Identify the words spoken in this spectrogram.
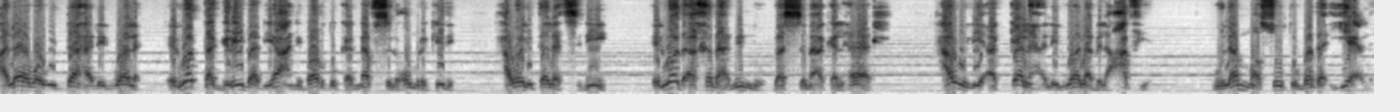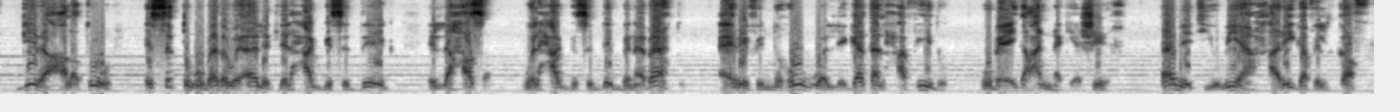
حلاوة واداها للولد. الواد تقريبا يعني برضه كان نفس العمر كده حوالي ثلاث سنين. الواد أخدها منه بس ما أكلهاش. حاول يأكلها للولد بالعافية. ولما صوته بدأ يعلى جرى على طول. الست ام بدوي قالت للحاج صديق اللي حصل والحاج صديق بنباهته عرف إن هو اللي قتل حفيده. وبعيد عنك يا شيخ. قامت يوميها حريقة في الكفر.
